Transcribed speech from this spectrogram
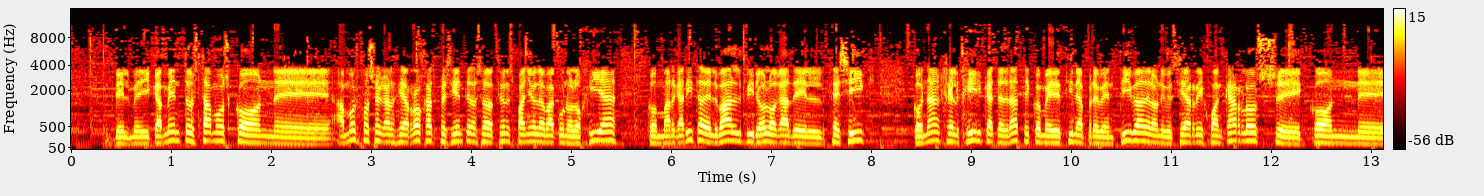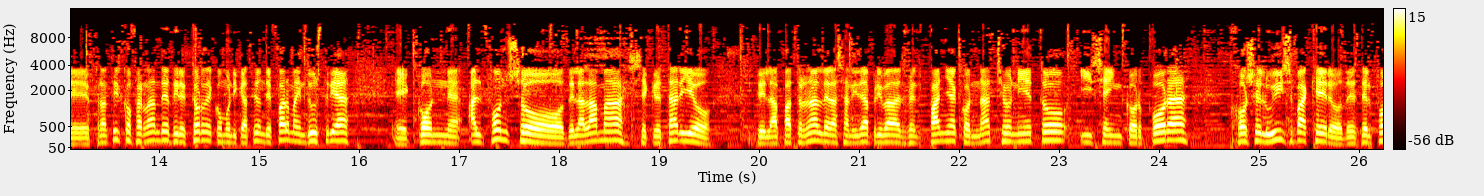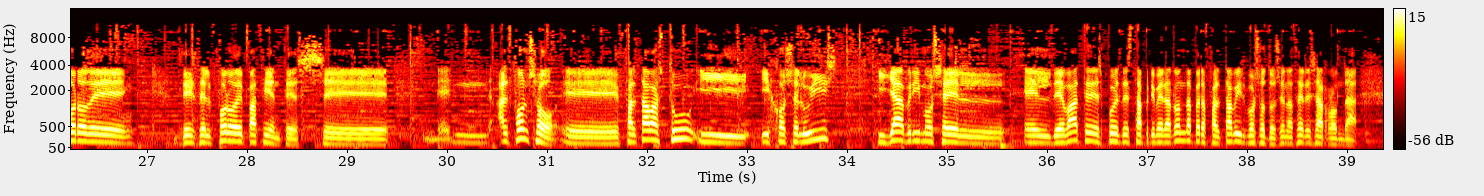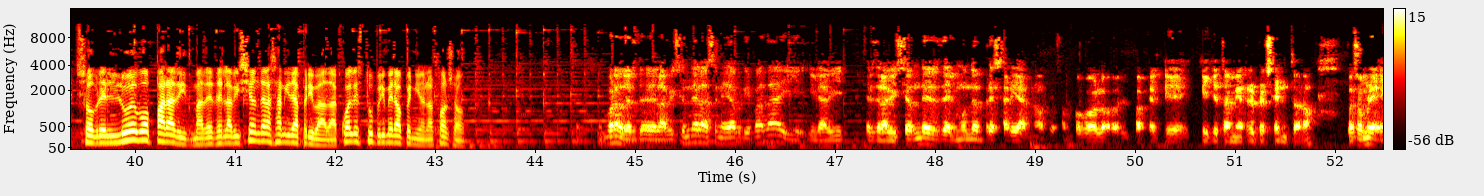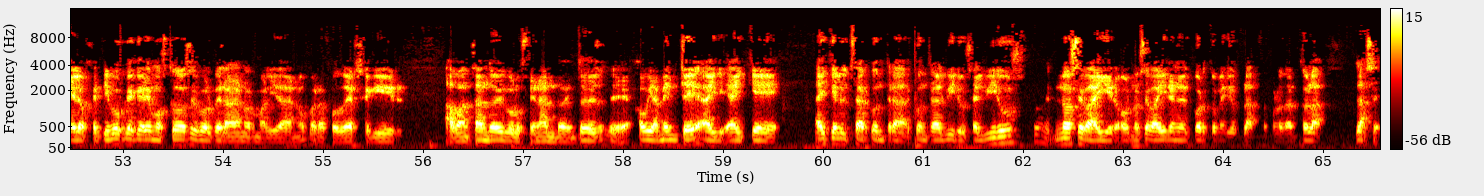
del Medicamento. Estamos con eh, Amor José García Rojas, presidente de la Asociación Española de Vacunología, con Margarita del Val, viróloga del CSIC, con Ángel Gil, catedrático de Medicina Preventiva de la Universidad Rey Juan Carlos, eh, con eh, Francisco Fernández, director de Comunicación de Farma Industria, eh, con Alfonso de la Lama, secretario de la Patronal de la Sanidad Privada de España, con Nacho Nieto y se incorpora José Luis Vaquero desde el foro de desde el foro de pacientes. Alfonso, faltabas tú y, y José Luis y ya abrimos el, el, debate después de esta primera ronda, pero faltabais vosotros en hacer esa ronda sobre el nuevo paradigma desde la visión de la sanidad privada. ¿Cuál es tu primera opinión, Alfonso? Bueno, desde la visión de la sanidad privada y, desde la visión desde el mundo empresarial, ¿no? que es un poco el papel que, yo también represento. ¿no? Pues hombre, el objetivo que queremos todos es volver a la normalidad ¿no? para poder seguir avanzando y evolucionando. Entonces, eh, obviamente hay, que hay que luchar contra, contra el virus. El virus no se va a ir o no se va a ir en el corto o medio plazo. Por lo tanto, la,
